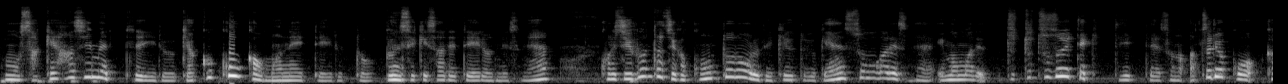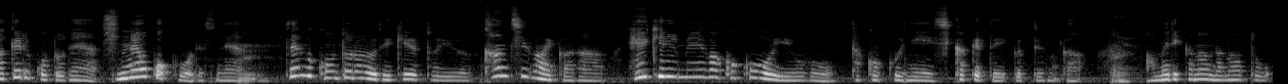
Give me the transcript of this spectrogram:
もう避け始めている逆効果を招いていると分析されているんですね。これ自分たちがコントロールできるという幻想がですね、今までずっと続いてきていて、その圧力をかけることで、スネ王国をですね、うん。全部コントロールできるという勘違いから、平気で迷惑行為を他国に仕掛けていくっていうのがはい。アメリカなんだなと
